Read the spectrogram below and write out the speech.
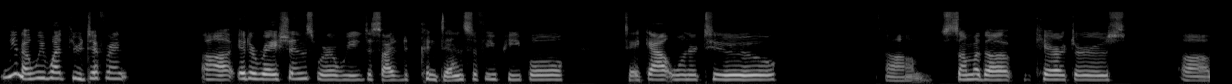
you know we went through different uh, iterations where we decided to condense a few people take out one or two. Um, some of the characters uh,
